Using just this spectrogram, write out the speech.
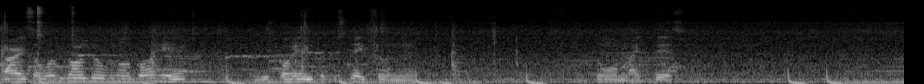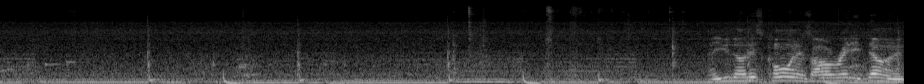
All right, so what we're gonna do, we're gonna go ahead and just go ahead and put the steaks on there. Do them like this. Now you know this corn is already done.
